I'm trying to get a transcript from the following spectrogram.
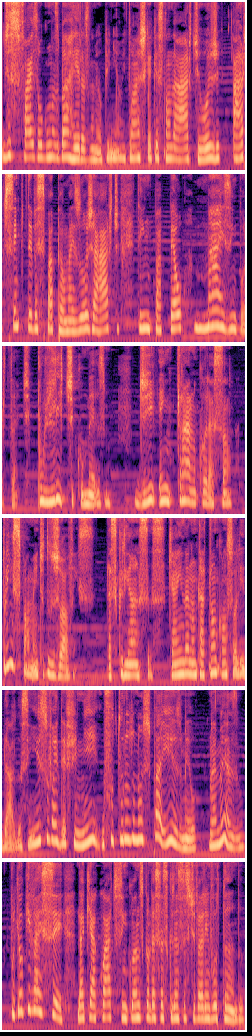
desfaz algumas barreiras, na minha opinião. Então, acho que a questão da arte hoje a arte sempre teve esse papel, mas hoje a arte tem um papel mais importante, político mesmo, de entrar no coração, principalmente dos jovens das crianças, que ainda não está tão consolidado assim. Isso vai definir o futuro do nosso país, meu. Não é mesmo? Porque o que vai ser daqui a 4, 5 anos quando essas crianças estiverem votando?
